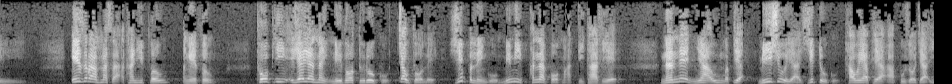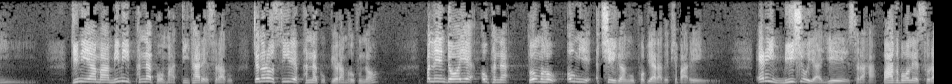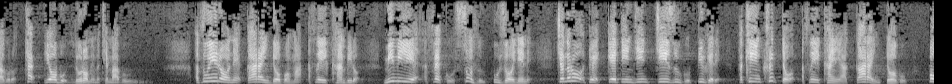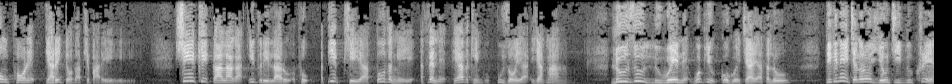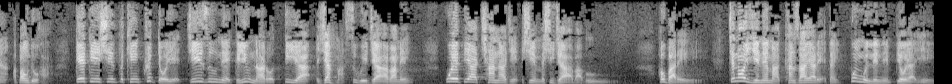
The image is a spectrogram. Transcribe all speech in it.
။အိစရာမှတ်စာအခန်းကြီး3အငယ်3ထိုပြည်အရရ၌နေသောသူတို့ကိုကြောက်တော်လေရစ်ပလင်ကိုမိမိဖနှက်ပေါ်မှာတီထားလျက်နန်နဲ့ညဦးမပြတ်မိရှုရာရစ်တို့ကိုထာဝရဘုရားအားပူဇော်ကြ၏ဒီနေရာမှာမိမိဖနှက်ပေါ်မှာတီထားတဲ့ဆိုတာကိုကျွန်တော်စီးတဲ့ဖနှက်ကိုပြောတာမဟုတ်ဘူးနော် ပလင်တော်ရဲ့အုပ်ဖနက်သို့မဟုတ်အုပ်မြစ်အခြေခံကိုဖော်ပြတာပဲဖြစ်ပါတယ်အဲ့ဒီမီးရှို့ရာရေးဆိုတာဟာဘာသဘောလဲဆိုတာကိုတော့ထပ်ပြောဖို့လိုတော့မယ်မထင်ပါဘူးအသွေးတော်နဲ့ကားတိုင်းတော်ပေါ်မှာအသေးခံပြီးတော့မိမိရဲ့အသက်ကိုစွန့်လှူပူဇော်ရင်းနဲ့ကျွန်တော်အတွက်ကယ်တင်ခြင်းကျေးဇူးကိုပြုခဲ့တဲ့သခင်ခရစ်တော်အသေးခံရာကားတိုင်းတော်ကိုပုံဖော်တဲ့ဗျာဒိတ်တော်သာဖြစ်ပါတယ် ရှေးခေတ်ကာလကဣသရေလတို့အဖို့အပြစ်ဖြေရာသိုးငယ်ရဲ့အသက်နဲ့ဘုရားသခင်ကိုပူဇော်ရာအရမှာလူစုလူဝေးနဲ့ဝတ်ပြုကိုးကွယ်ကြရသလိုဒီကနေ့ကျွန်တော်ယုံကြည်သူခရိယန်အပေါင်းတို့ဟာကယ်တင်ရှင်သခင်ခရစ်တော်ရဲ့ကျေးဇူးနဲ့ဂရုဏာတော်တရားအရမှာစုဝေးကြရပါမယ်။ကွဲပြားခြားနာခြင်းအရှင်းမရှိကြရပါဘူး။ဟုတ်ပါတယ်။ကျွန်တော်ယင်ထဲမှာခံစားရတဲ့အတိုင်းပွင့်ပွင့်လင်းလင်းပြောရရင်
